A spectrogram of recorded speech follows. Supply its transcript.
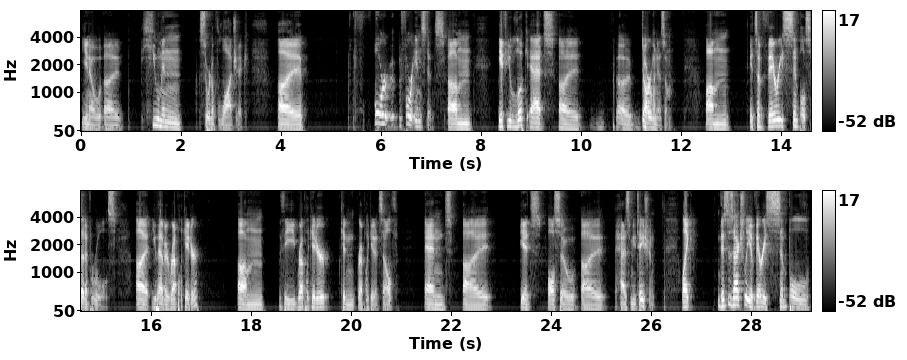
you know, uh, human sort of logic. Uh, for for instance, um, if you look at uh, uh, Darwinism, um, it's a very simple set of rules. Uh, you have a replicator. Um, the replicator can replicate itself, and uh, it also uh, has mutation. Like this is actually a very simple,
